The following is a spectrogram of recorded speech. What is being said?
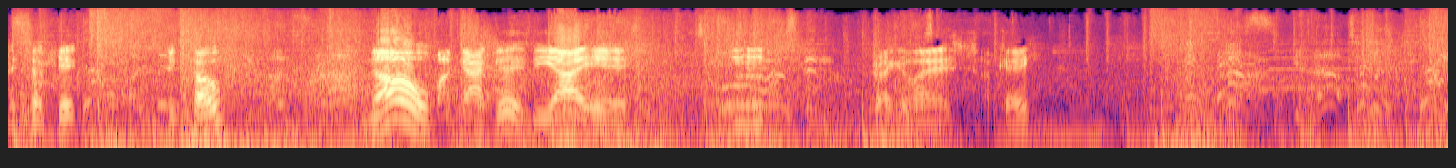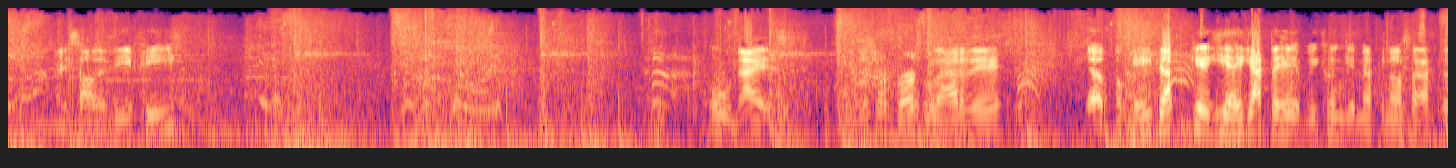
Nice step kick. Big toe. No, my god, good. DI here. Mm-hmm. Dragon Lash, okay. Nice solid DP. Oh, nice. Just reversal out of there. Yep. Okay, he does get, yeah, he got the hit, We couldn't get nothing else after.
